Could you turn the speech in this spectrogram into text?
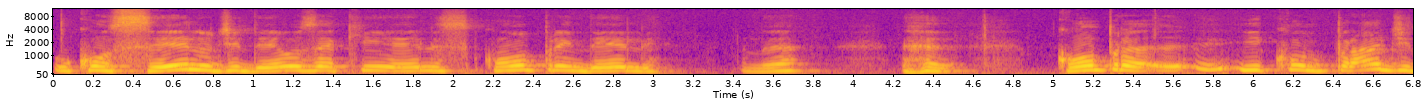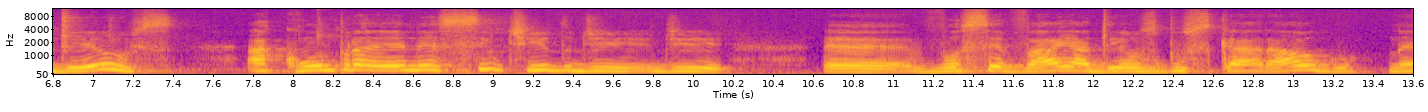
o conselho de Deus é que eles comprem dele. Né? Compra, e comprar de Deus, a compra é nesse sentido de, de é, você vai a Deus buscar algo, né,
